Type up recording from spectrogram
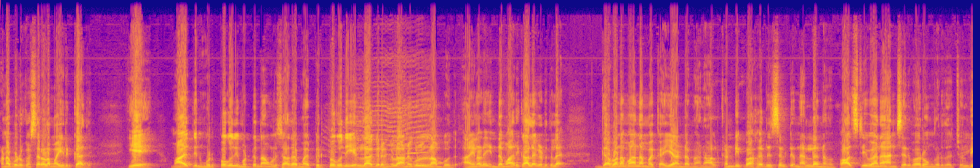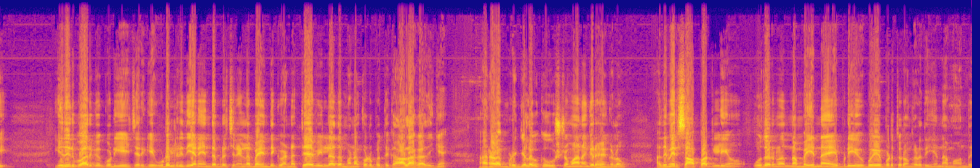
பணப்புழக்கம் சரளமாக இருக்காது. ஏன்? மாதத்தின் முற்பகுதி மட்டும்தான் உங்களுக்கு சாதாரண பிற்பகுதி எல்லா கிரகங்களும் அனுகூலம் போகுது. அதனால் இந்த மாதிரி காலகட்டத்தில் கவனமாக நம்ம கையாண்டோம்னால் கண்டிப்பாக ரிசல்ட்டு நல்ல நம்ம பாசிட்டிவான ஆன்சர் வருங்கிறத சொல்லி எதிர்பார்க்கக்கூடிய எச்சரிக்கை உடல் ரீதியான எந்த பிரச்சனைகளும் பயந்துக்க வேண்டாம். தேவையில்லாத மனக்குழப்பத்துக்கு ஆளாகாதீங்க. அதனால் முடிஞ்ச அளவுக்கு உஷ்ணமான கிரகங்களும் அதுமாரி சாப்பாட்டுலேயும் உதாரணம் நம்ம என்ன எப்படி உபயோகப்படுத்துகிறோங்கிறதையும் நம்ம வந்து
